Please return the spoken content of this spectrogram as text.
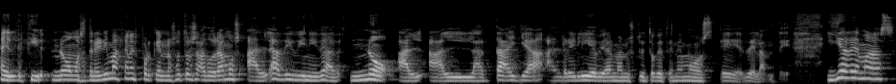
El decir, no vamos a tener imágenes porque nosotros adoramos a la divinidad, no al- a la talla, al relieve, al manuscrito que tenemos eh, delante. Y además,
